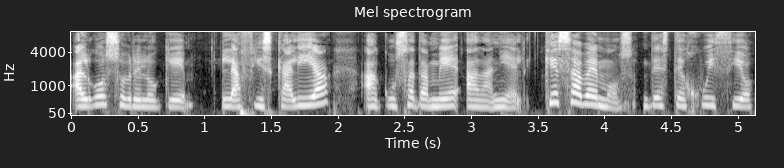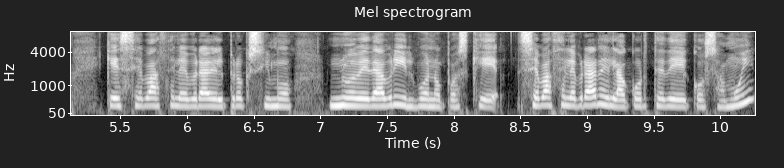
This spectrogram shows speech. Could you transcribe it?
algo sobre lo que la Fiscalía acusa también a Daniel. ¿Qué sabemos de este juicio que se va a celebrar el próximo 9 de abril? Bueno, pues que se va a celebrar en la Corte de Cosamuy,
